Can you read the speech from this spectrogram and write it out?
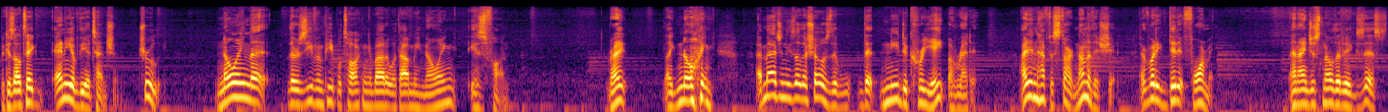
Because I'll take any of the attention, truly. Knowing that there's even people talking about it without me knowing is fun. Right? Like knowing imagine these other shows that that need to create a Reddit. I didn't have to start none of this shit. Everybody did it for me. And I just know that it exists.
